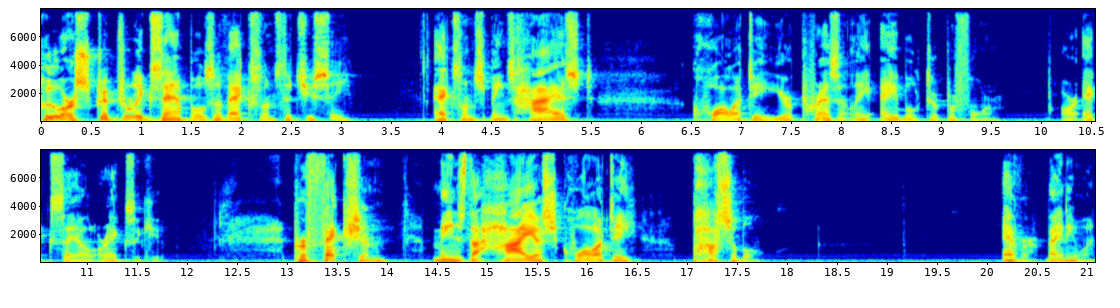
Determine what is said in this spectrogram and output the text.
Who are scriptural examples of excellence that you see? Excellence means highest quality you're presently able to perform or excel or execute. Perfection means the highest quality possible ever by anyone.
